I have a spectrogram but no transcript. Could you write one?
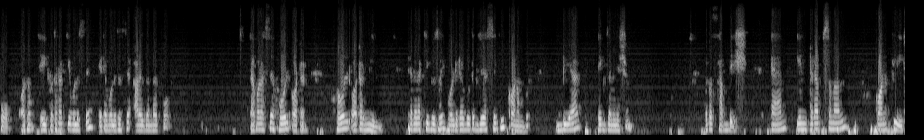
পোপ অর্থাৎ এই কথাটা কি বলেছে? এটা বলেছে আলেকজান্ডার পোপ তারপর আছে hold water hold water mean এটা দ্বারা কি বোঝায়? হোল্ড ওয়াটার বলতে বুঝে যাচ্ছে কি? ক নম্বর। বিয়ার এক্সামিনেশন তারপর ছাব্বিশ। অ্যান ইন্টারাপশনাল কনফিল্ড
